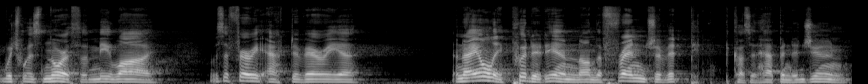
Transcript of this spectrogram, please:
which was north of My Lai. Was a very active area, and I only put it in on the fringe of it because it happened in June.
